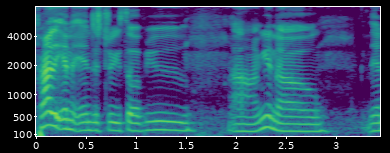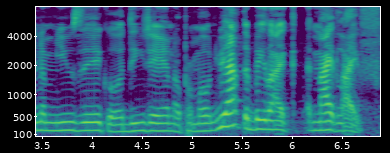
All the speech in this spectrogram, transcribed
probably in the industry. So if you, um, you know, in the music or DJing or promoting, you have to be like a nightlife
